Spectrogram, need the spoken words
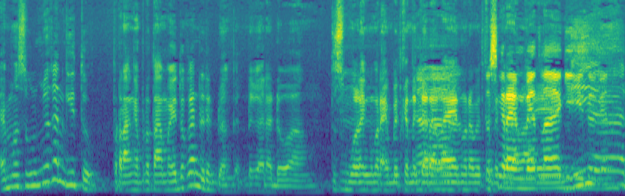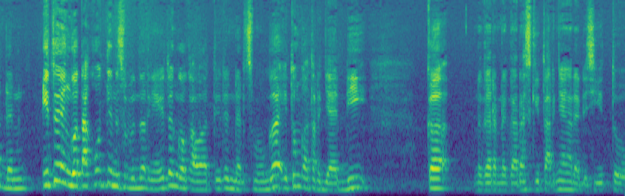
emang sebelumnya kan gitu. Perang yang pertama itu kan dari dua negara doang. Terus mulai ngerembet ke negara Nah, lain, ngerembet terus ke negara ngerembet lain. lagi gitu iya, kan. dan itu yang gue takutin sebenarnya, itu yang gue khawatirin dan semoga itu nggak terjadi ke negara-negara sekitarnya yang ada di situ.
